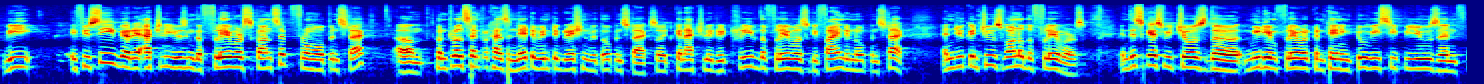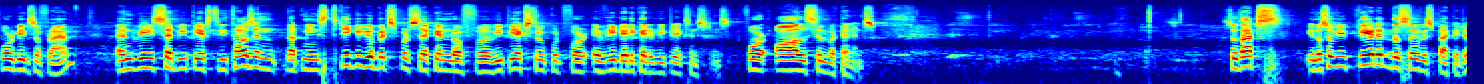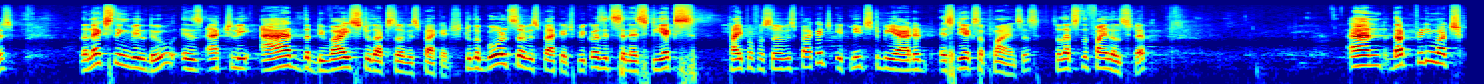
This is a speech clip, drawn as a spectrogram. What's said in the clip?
We, if you see, we're actually using the flavors concept from OpenStack. Um, Control Center has a native integration with OpenStack, so it can actually retrieve the flavors defined in OpenStack, and you can choose one of the flavors. In this case, we chose the medium flavor containing two vCPUs and four gigs of RAM, and we said VPX 3000. That means three gigabits per second of uh, VPX throughput for every dedicated VPX instance for all Silver tenants. So that's, you know, so we created the service packages. The next thing we'll do is actually add the device to that service package. To the gold service package, because it's an SDX type of a service package, it needs to be added SDX appliances. So that's the final step. And that pretty much,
